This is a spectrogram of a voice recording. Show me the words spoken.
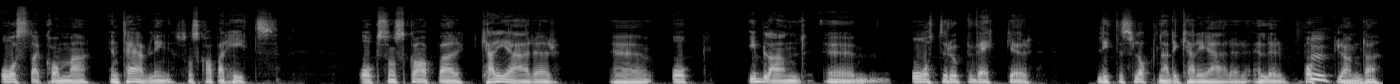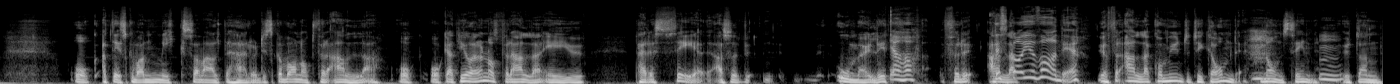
åstadkomma en tävling som skapar hits och som skapar karriärer eh, och ibland eh, återuppväcker lite slocknade karriärer eller bortglömda. Och att det ska vara en mix av allt det här och det ska vara något för alla. Och, och att göra något för alla är ju per se alltså, omöjligt. Jaha. För Det alla, ska ju vara det. ja, för alla kommer ju inte tycka om det, någonsin. Utan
